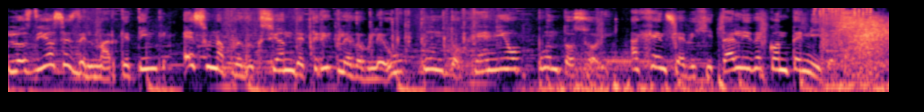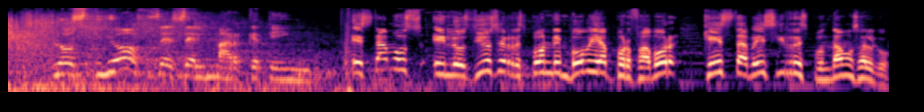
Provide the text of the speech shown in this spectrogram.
Los Dioses del Marketing es una producción de www.genio.soy, agencia digital y de contenidos. Los dioses del marketing. Estamos en Los Dioses Responden. Bobia, por favor, que esta vez sí respondamos algo.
